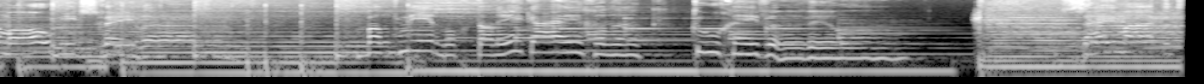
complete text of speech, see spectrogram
Kan me ook niet schelen. Want meer nog dan ik eigenlijk toegeven wil. Zij maakt het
